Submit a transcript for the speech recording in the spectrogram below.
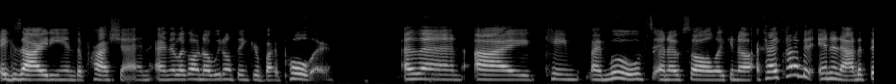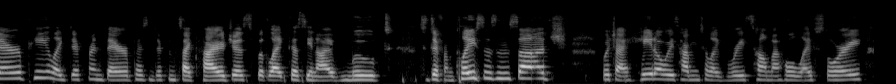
anxiety and depression. And they're like, oh no, we don't think you're bipolar. And then I came, I moved and I saw like, you know, I kind of been in and out of therapy, like different therapists and different psychiatrists with like, cause you know, I've moved to different places and such, which I hate always having to like retell my whole life story.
